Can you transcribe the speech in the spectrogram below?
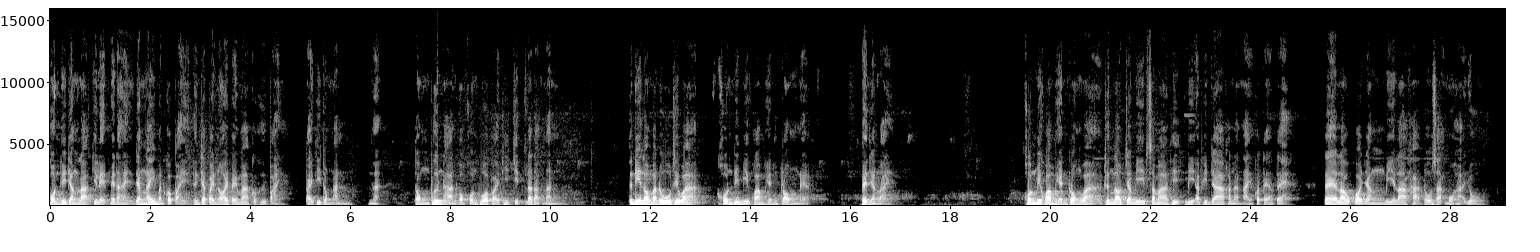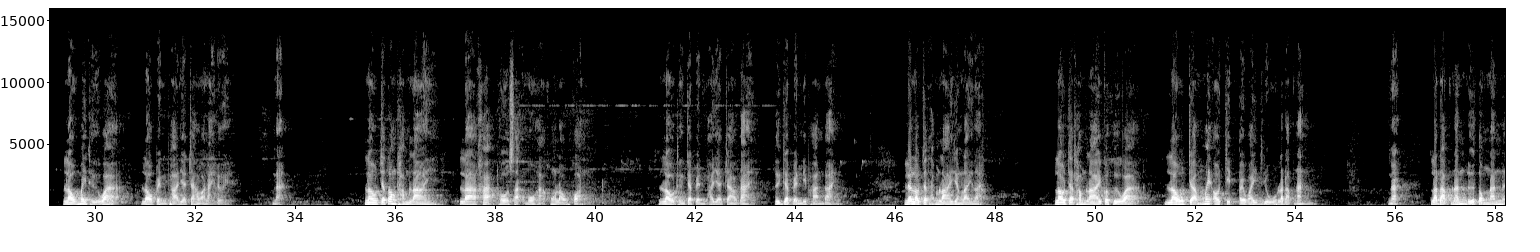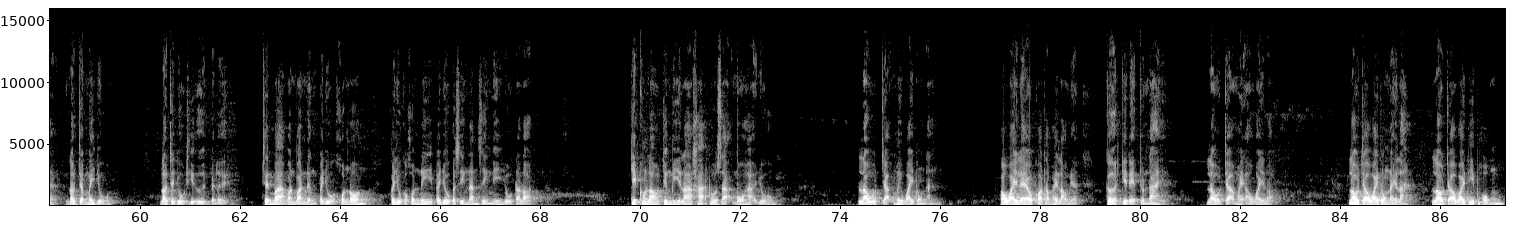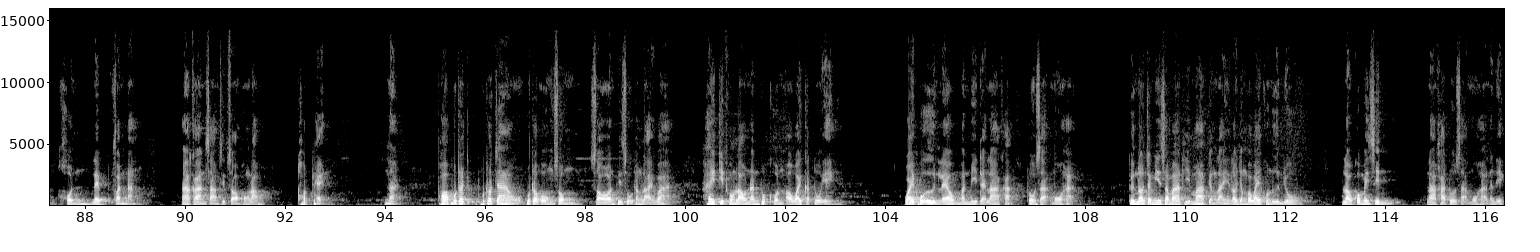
คนที่ยังละกิเลสไม่ได้ ยังไงมันก็ไป ถึงจะไปน้อยไปมากก็คือไป ไปที่ตรงนั้นนะตรงพื้นฐานของคนทั่วไปที่จิตระดับนั้น ทีนี้เรามาดูที่ว่าคนที่มีความเห็นตรงเนี่ยเป็นอย่างไร คนมีความเห็นตรงว่าถึงเราจะมีสมาธิมีอภิญญาขนาดไหนก็แต่แต่ แต่เราก็ยังมีราคะโทสะโมหะอยู่ เราไม่ถือว่าเราเป็นพระยาเจ้าอะไรเลยนะเราจะต้องทำลายราคะโทสะโมหะของเราก่อน เราถึงจะเป็นพระยาเจ้าได้ ถึงจะเป็นนิพพานได้ แล้วเราจะทำลายอย่างไรล่ะ เราจะทำลายก็คือว่า เราจะไม่เอาจิตไปไว้อยู่ระดับนั้น นะระดับนั้นหรือตรงนั้นเน่ยเราจะไม่อยู่ เราจะอยู่ที่อื่นไปเลย เช่นว่าวันวันหนึ่งไปอยู่กับคนโน้น ไปอยู่กับคนนี้ไปอยู่กับสิ่งนั้นสิ่งนี้อยู่ตลอด จิตของเราจึงมีราคะโทสะโมหะอยู่ เราจะไม่ไว้ตรงนั้น เพราะไว้แล้วก็ทำให้เราเนี่ยเกิดกิเลสจนได้ เราจะไม่เอาไว้หรอก เราจะเอาไว้ตรงไหนล่ะ เราจะเอาไว้ที่ผมขนเล็บฟันหนัง อาการ 32 ของเรา ทดแทนนะเพราะพุทธพุทธเจ้า พุทธองค์ทรงสอนพิสูจน์ทั้งหลายว่า ให้จิตของเรานั้นทุกคนเอาไว้กับตัวเอง ไว้ผู้อื่นแล้วมันมีแต่ราคะโทสะโมหะ ถึงเราจะมีสมาธิมากอย่างไร เรายังมาไว้คนอื่นอยู่ เราก็ไม่สิ้น ราคะโทสะโมหะนั่นเอง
